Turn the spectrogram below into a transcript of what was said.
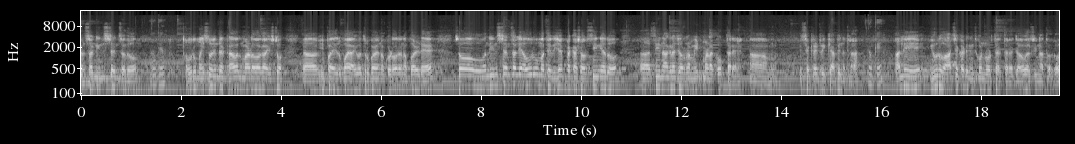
ಒಂದು ಸಣ್ಣ ಇನ್ಸ್ಟೆನ್ಸ್ ಅದು. ಅವರು ಮೈಸೂರಿಂದ ಟ್ರಾವೆಲ್ ಮಾಡುವಾಗ ಎಷ್ಟು ಇಪ್ಪತ್ತೈದು ರೂಪಾಯಿ ಐವತ್ತು ರೂಪಾಯಿನ ಕೊಡೋರನ್ನ ಪರ್ ಡೇ ಸೊ ಒಂದು ಇನ್ಸ್ಟೆನ್ಸ್ ಅಲ್ಲಿ ಅವರು ಮತ್ತೆ ವಿಜಯ್ ಪ್ರಕಾಶ್ ಅವ್ರ ಸೀನಿಯರ್ ಸಿ ನಾಗರಾಜ್ ಅವ್ರನ್ನ ಮೀಟ್ ಮಾಡಕ್ ಹೋಗ್ತಾರೆ ಸೆಕ್ರೆಟರಿ ಕ್ಯಾಬಿನ್ ಹತ್ರ. ಓಕೆ. ಅಲ್ಲಿ ಇವರು ಆಚೆ ಕಡೆ ನಿಂತ್ಕೊಂಡು ನೋಡ್ತಾ ಇರ್ತಾರೆ ಜವಗಲ್ ಶ್ರೀನಾಥ್ ಅವರು.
